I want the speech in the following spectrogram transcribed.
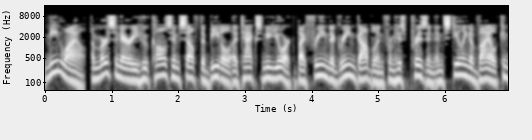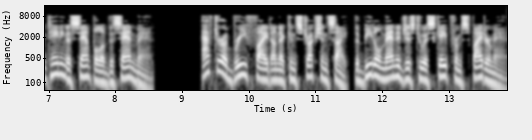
Meanwhile, a mercenary who calls himself the Beetle attacks New York by freeing the Green Goblin from his prison and stealing a vial containing a sample of the Sandman. After a brief fight on a construction site, the Beetle manages to escape from Spider-Man.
